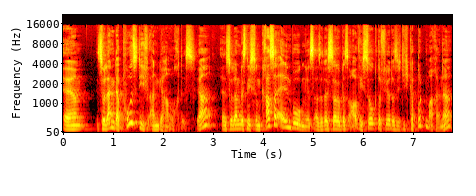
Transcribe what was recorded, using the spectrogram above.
Ähm, solange der positiv angehaucht ist, ja, äh, solange das nicht so ein krasser Ellenbogen ist, also dass ich sage, pass auf, ich sorge dafür, dass ich dich kaputt mache, ne?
